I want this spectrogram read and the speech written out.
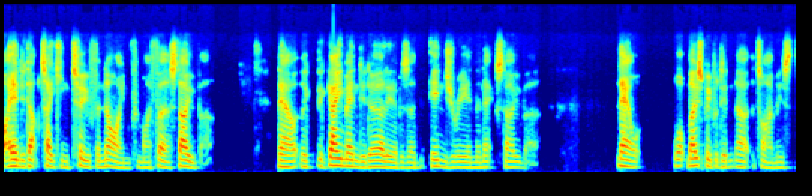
but I ended up taking two for nine from my first over. Now the, the game ended earlier. Was an injury in the next over. Now, what most people didn't know at the time is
